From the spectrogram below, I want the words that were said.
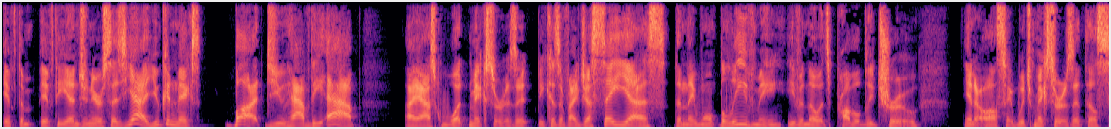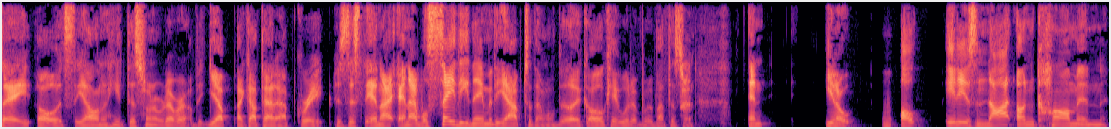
if the if the engineer says, "Yeah, you can mix, but do you have the app?" I ask, "What mixer is it?" Because if I just say yes, then they won't believe me, even though it's probably true. You know, I'll say, "Which mixer is it?" They'll say, "Oh, it's the Allen and Heath, this one or whatever." I'll be, "Yep, I got that app. Great. Is this the?" And I and I will say the name of the app to them. I'll be like, "Oh, okay, what, what about this one?" And you know, I'll, it is not uncommon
